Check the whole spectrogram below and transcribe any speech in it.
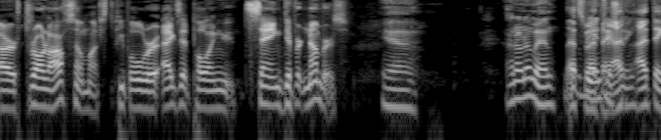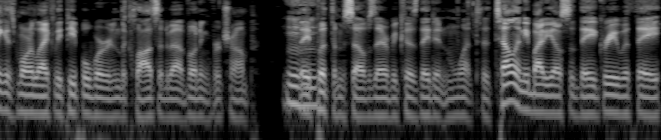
are thrown off so much. People were exit polling saying different numbers. yeah I don't know man That's It'd what I think. interesting. I, I think it's more likely people were in the closet about voting for Trump. They Mhm. put themselves there because they didn't want to tell anybody else that they agree with a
